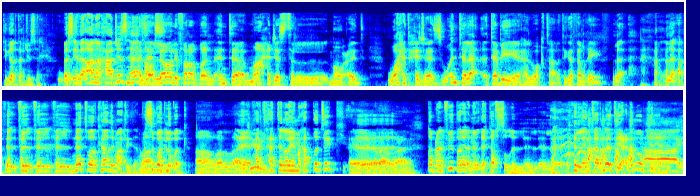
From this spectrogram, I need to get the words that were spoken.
تقدر تحجزها. بس إذا أنا حاجزها خلاص. زين لو لفرضا أنت ما حجزت الموعد واحد حجز وانت لا تبي هالوقت هذا تقدر تلغيه؟ لا. لا في ال في ال في, ال في ال network هذه ما تقدر تقدر. public. آه والله عجيب. حتى حتى لو هي محطتك إيه آه، روعة. طبعا في طريقة إنه إذا تفصل ال ال ال الإنترنت يعني ممكن يعني.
